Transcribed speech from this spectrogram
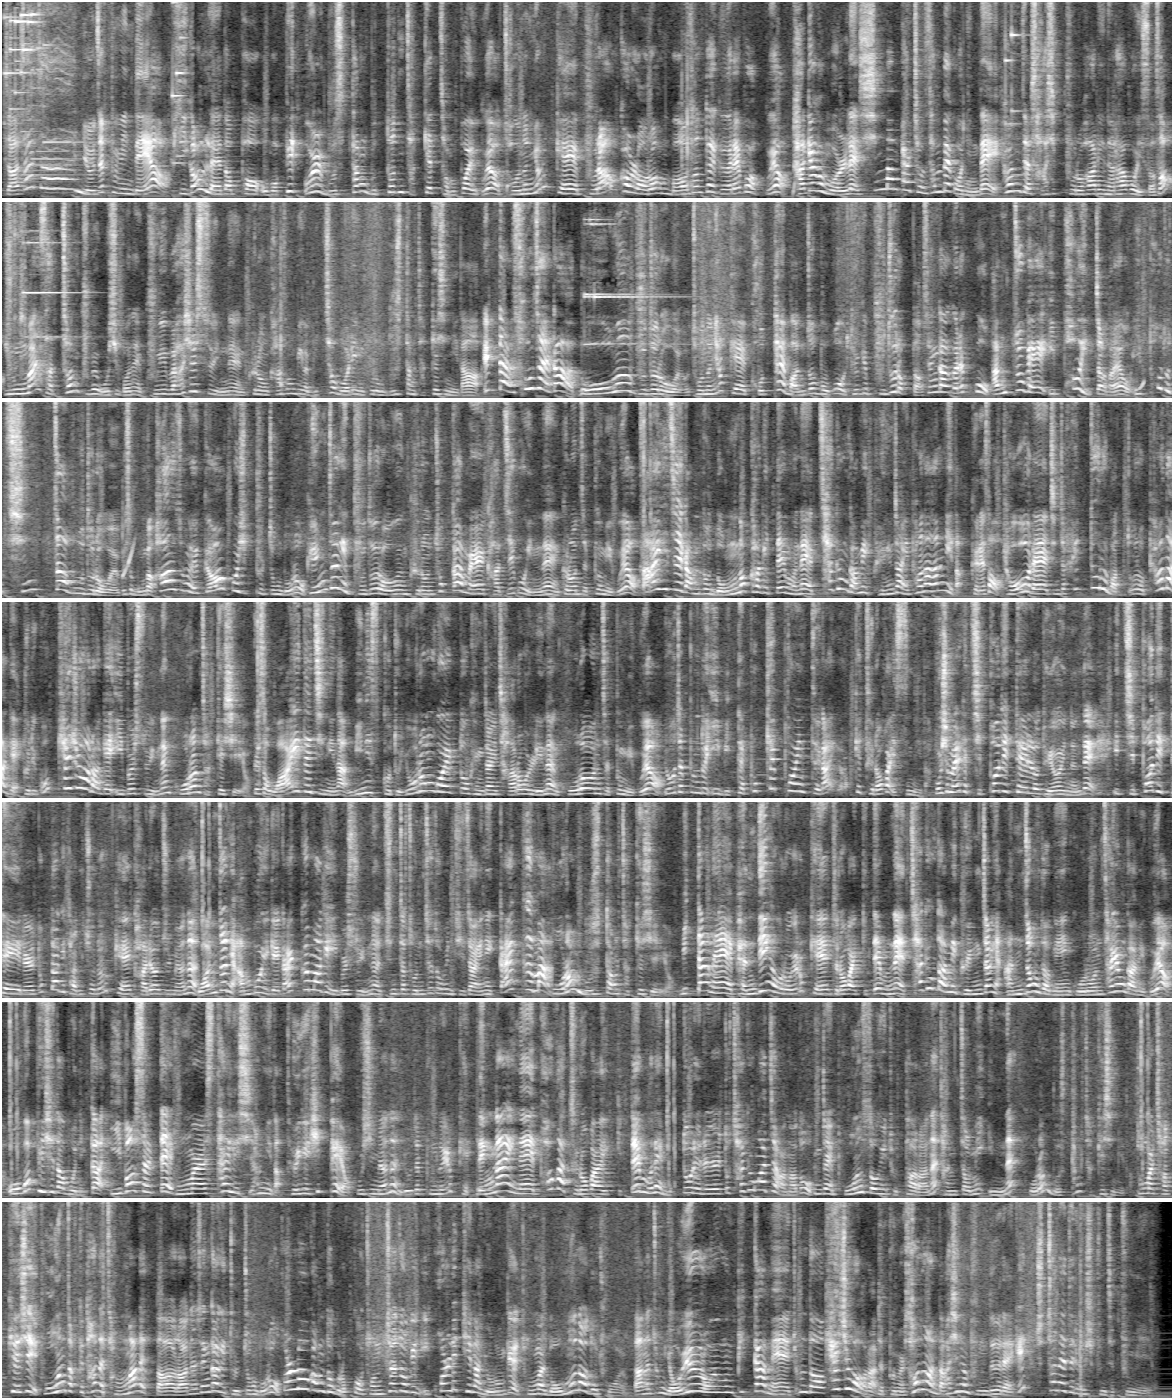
짜자잔! 이 제품인데요. 비건 레더퍼 오버핏 울 무스탕 무톤 자켓 점퍼이고요. 저는 이렇게 브라운 컬러로 한번 선택을 해보았고요. 가격은 원래 108,300원인데 현재 40% 할인을 하고 있어서 64,950원에 구입을 하실 수 있는 그런 가성비가 미쳐버린 그런 무스탕 자켓입니다. 일단 소재가 너무 부드러워요. 저는 이렇게 겉에 만져보고 되게 부드럽다 생각을 했고 안쪽에 이 퍼 있잖아요. 이 퍼도 진짜 부드러워요. 그래서 뭔가 하루 종일 껴안고 싶을 정도로 굉장히 부드러운 그런 촉감을 가지고 있는 그런 제품이고요. 사이즈감도 넉넉하기 때문에 착용감이 굉장히 편안합니다. 그래서 겨울에 진짜 휘뚜루 마뚜루 편하게 그리고 캐주얼하게 입을 수 있는 그런 자켓이에요. 그래서 와이드 진이나 미니스커트 이런 거에 또 굉장히 잘 어울리는 그런 제품이고요. 이 제품도 이 밑에 포켓 포인트가 이렇게 들어가 있습니다. 보시면 이렇게 지퍼 디테일로 되어 있는데 이 지퍼 디테일을 똑딱이 단추로 이렇게 가려주면은 완 전히 안 보이게 깔끔하게 입을 수 있는 진짜 전체적인 디자인이 깔끔한 그런 무스탕 자켓이에요. 밑단에 밴딩으로 이렇게 들어가 있기 때문에 착용감이 굉장히 안정적인 그런 착용감이고요. 오버핏이다 보니까 입었을 때 정말 스타일리시합니다. 되게 힙해요. 보시면은 이 제품도 이렇게 넥라인에 퍼가 들어가 있기 때문에 목도리를 또 착용하지 않아도 굉장히 보온성이 좋다라는 장점이 있는 그런 무스탕 자켓입니다. 정말 자켓이 보온 자켓 하나에 장만했다라는 생각이 들 정도 로 컬러감도 그렇고 전체적인 이 퀄리티나 이런 게 정말 너무나도 좋아요. 나는 좀 여유로운 핏감에 좀 더 캐주얼한 제품을 선호한다 하시는 분들에게 추천해드리고 싶은 제품이에요.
